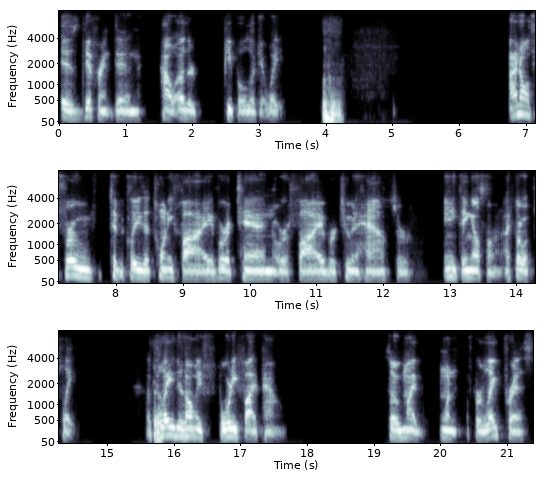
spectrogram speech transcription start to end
is different than how other people look at weight. hmm I don't throw typically the 25 or a 10 or a five or two and a half or anything else on. I throw a plate. A Yeah. plate is only 45 pounds. So my one for leg press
